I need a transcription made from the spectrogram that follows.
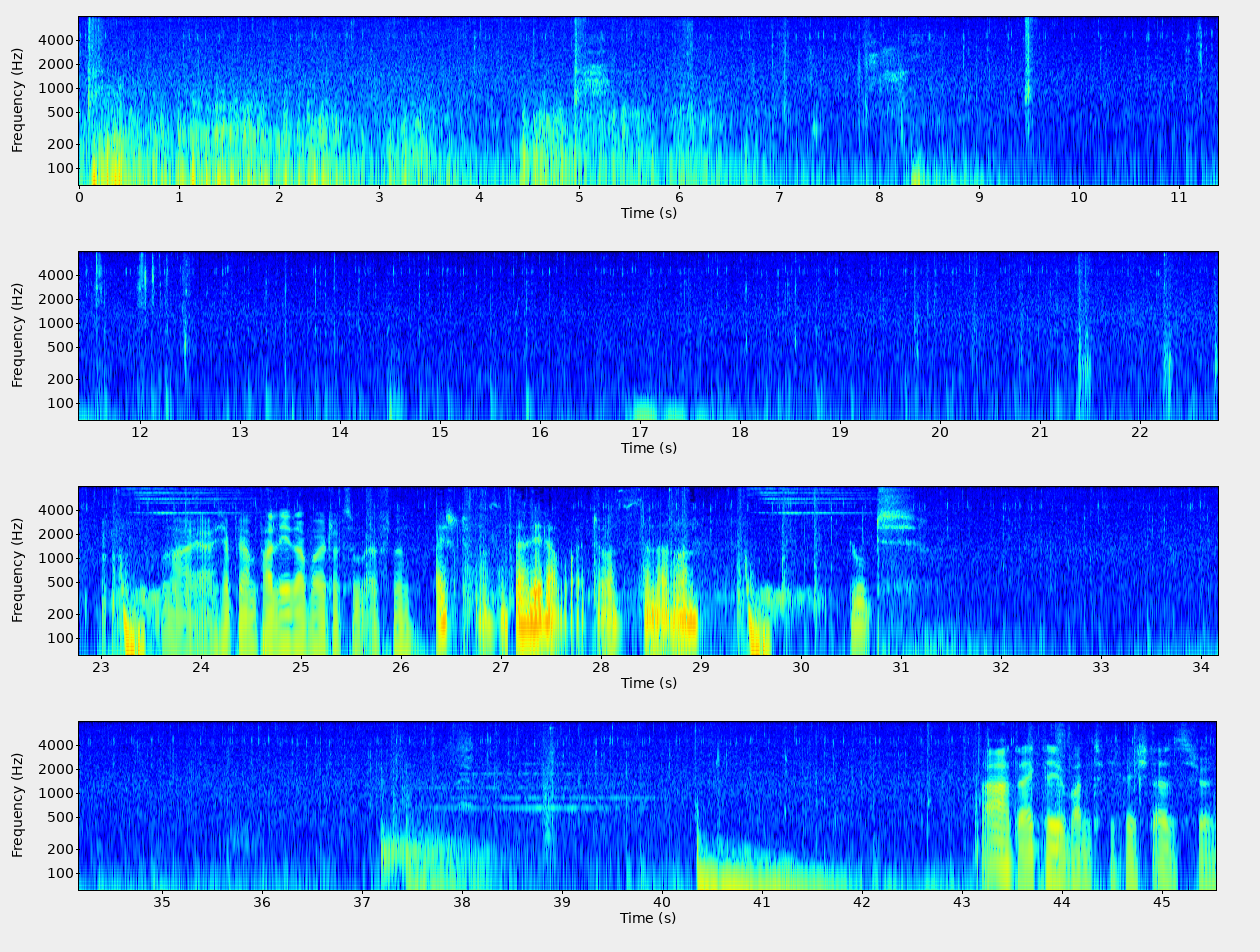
Ah ja, ich habe ja ein paar Lederbeutel zum Öffnen. Echt? Was ist der Lederbeutel? Was ist denn da drin? Blut. Ah, direkt Klebeband gekriegt. Das ist schön.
